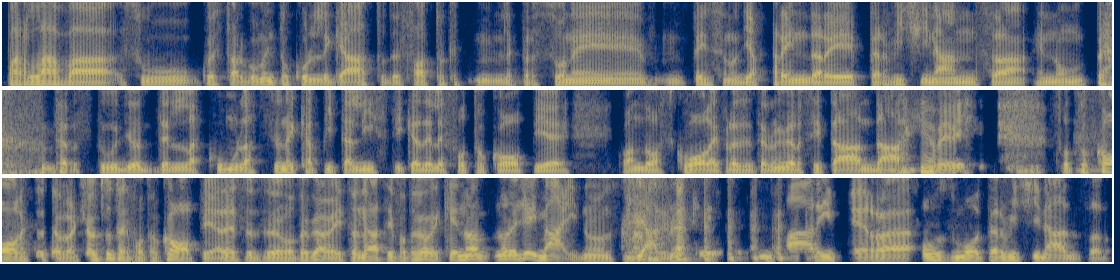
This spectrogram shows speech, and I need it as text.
parlava su questo argomento collegato del fatto che mhmm, le persone mhmm, pensano di apprendere per vicinanza e non per, per, studio dell'accumulazione capitalistica delle fotocopie. Quando a scuola hai presente all'università andavi, avevi fotocopie, tutte, c'erano tutte le fotocopie, adesso tutte le fotocopie, avevi tonnellate di fotocopie che non, non leggevi mai, non studiavi, non è che impari per osmo, per vicinanza. No?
